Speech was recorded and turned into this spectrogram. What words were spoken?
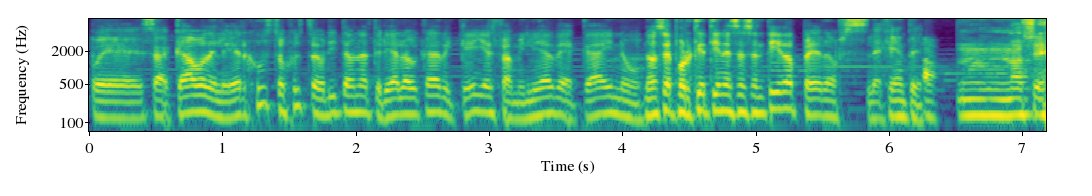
pues acabo de leer justo, justo ahorita una teoría loca de que ella es familiar de acá y no. No sé por qué tiene ese sentido, pero pues, la gente. Ah, mm, no sé,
